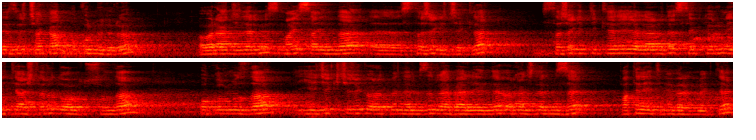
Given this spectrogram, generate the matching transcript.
Nezir Çakar okul müdürü. Öğrencilerimiz Mayıs ayında e, staja gidecekler. Staja gittikleri yerlerde sektörün ihtiyaçları doğrultusunda okulumuzda yiyecek içecek öğretmenlerimizin rehberliğinde öğrencilerimize paten eğitimi verilmekte.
